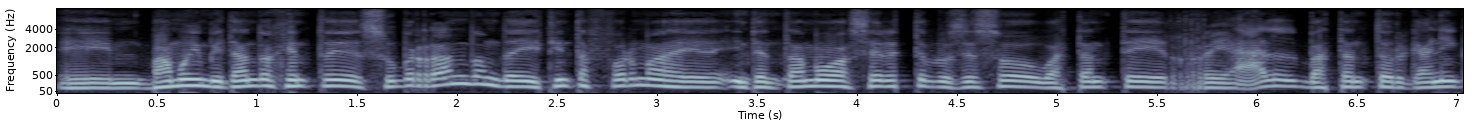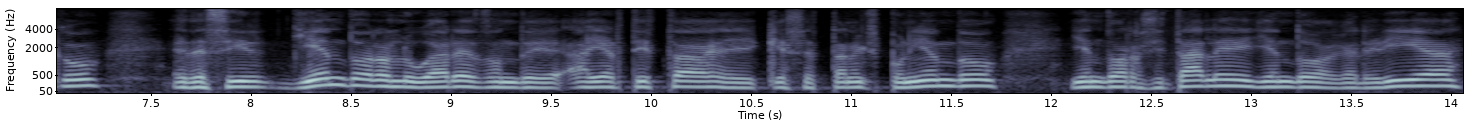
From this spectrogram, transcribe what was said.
eh, vamos invitando gente súper random de distintas formas. eh, intentamos hacer este proceso bastante real, bastante orgánico, es decir, yendo a los lugares donde hay artistas eh, que se están exponiendo, yendo a recitales, yendo a galerías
